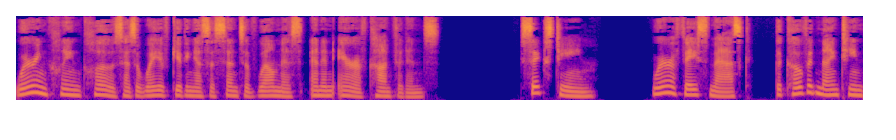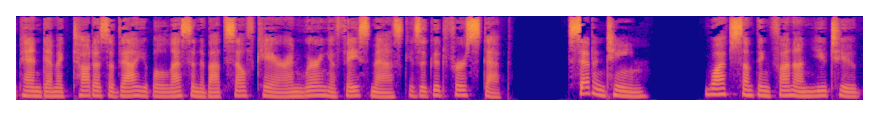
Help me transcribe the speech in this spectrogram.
Wearing clean clothes has a way of giving us a sense of wellness and an air of confidence. 16. Wear a face mask. The COVID 19 pandemic taught us a valuable lesson about self care, and wearing a face mask is a good first step. 17. Watch something fun on YouTube.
